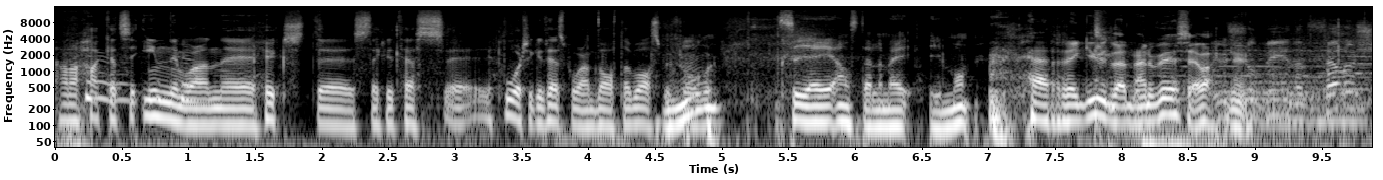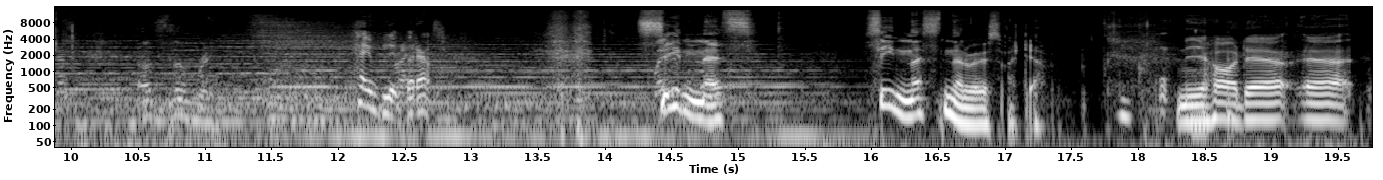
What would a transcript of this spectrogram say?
Han har hackat sig in i våran eh, högst sekretess, hård sekretess på våran databas med frågor. CIA anställer mig imorgon. Herregud vad nervös jag vart nu. Hej blir bra. Sinnes... Sinnesnervös vart jag. Ni hörde eh,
